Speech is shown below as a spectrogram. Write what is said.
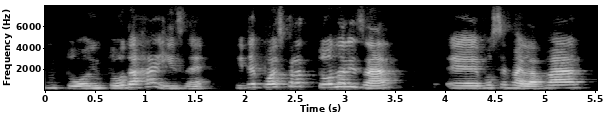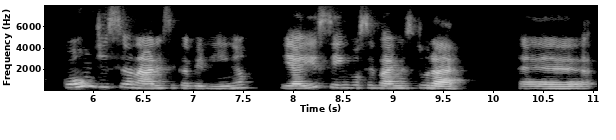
em, to, em toda a raiz, né? E depois, para tonalizar, é, você vai lavar, condicionar esse cabelinho e aí sim você vai misturar é,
